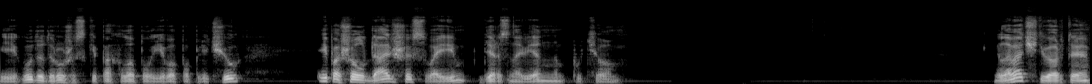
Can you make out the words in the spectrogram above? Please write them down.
И Игуда дружески похлопал его по плечу и пошел дальше своим дерзновенным путем. Глава четвертая.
